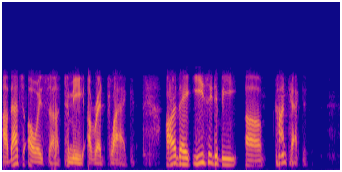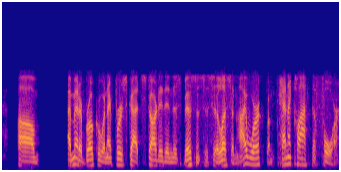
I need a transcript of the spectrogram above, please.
uh, that's always, uh, to me, a red flag. Are they easy to be uh, contacted? Um, I met a broker when I first got started in this business. He said, "Listen, I work from 10 o'clock to 4.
